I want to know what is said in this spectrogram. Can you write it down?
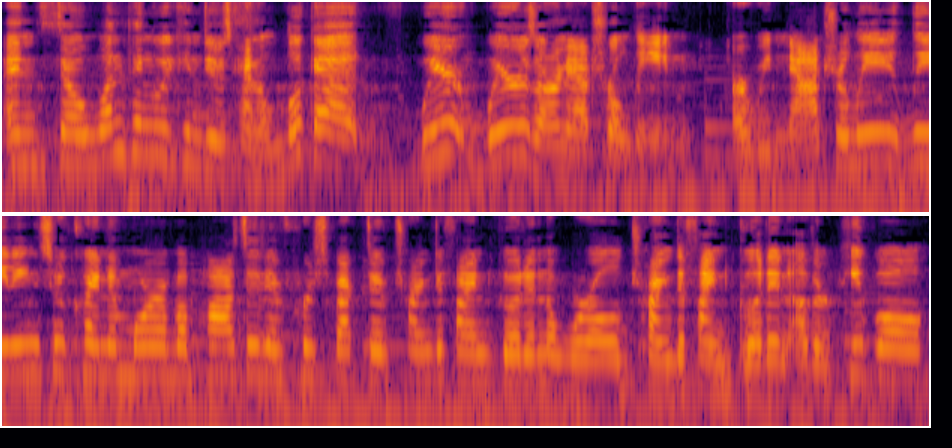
And so, one thing we can do is kind of look at where where is our natural lean. Are we naturally leaning to kind of more of a positive perspective, trying to find good in the world, trying to find good in other people,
